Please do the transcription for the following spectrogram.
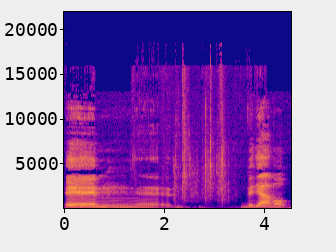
Ehm, eh, vediamo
